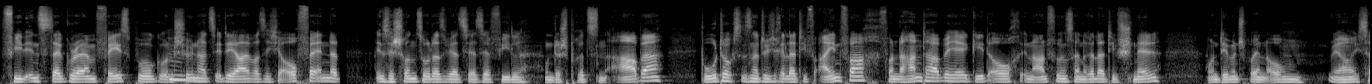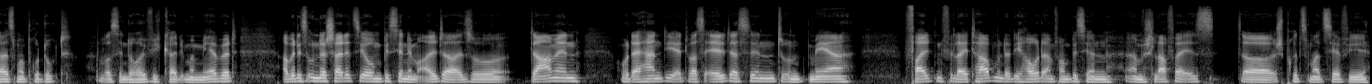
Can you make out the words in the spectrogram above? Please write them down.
viel Instagram, Facebook und mhm. Schönheitsideal, was sich ja auch verändert, ist es schon so, dass wir jetzt sehr, sehr viel unterspritzen. Aber Botox ist natürlich relativ einfach. Von der Handhabe her geht auch in Anführungszeichen relativ schnell und dementsprechend auch ein, ja, ich sage jetzt mal Produkt, was in der Häufigkeit immer mehr wird. Aber das unterscheidet sich auch ein bisschen im Alter. Also Damen oder Herren, die etwas älter sind und mehr Falten vielleicht haben oder die Haut einfach ein bisschen ähm, schlaffer ist, da spritzt man halt sehr viel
